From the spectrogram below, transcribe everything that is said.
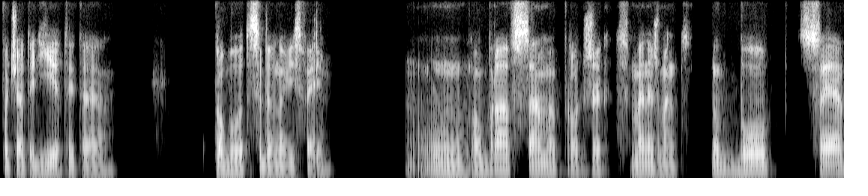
почати діяти та пробувати себе в новій сфері. Обрав саме Project Management, ну бо це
